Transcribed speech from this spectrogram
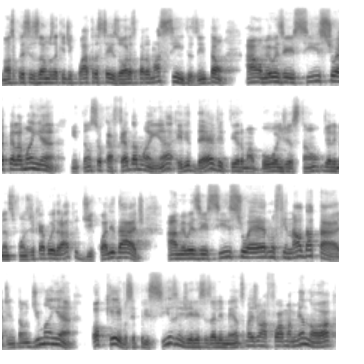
nós precisamos aqui de quatro a seis horas para uma síntese. Então, ah, o meu exercício é pela manhã. Então, seu café da manhã, ele deve ter uma boa ingestão de alimentos fontes de carboidrato de qualidade. Ah, meu exercício é no final da tarde. Então, de manhã, Ok, você precisa ingerir esses alimentos, mas de uma forma menor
